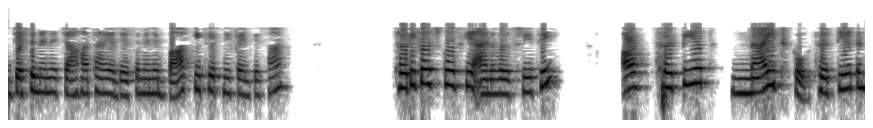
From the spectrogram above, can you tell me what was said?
जैसे मैंने चाहा था या जैसे मैंने बात की थी अपनी फ्रेंड के साथ थर्टी फ़र्स्ट को उसकी एनिवर्सरी थी और थर्टीथ नाइट को thirtieth and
